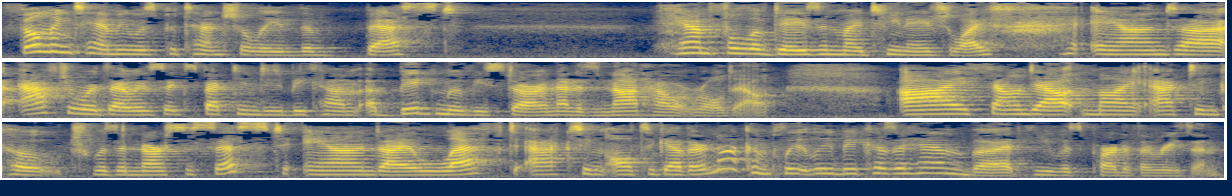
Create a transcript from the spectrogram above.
Filming Tammy was potentially the best handful of days in my teenage life. And uh, afterwards, I was expecting to become a big movie star, and that is not how it rolled out. I found out my acting coach was a narcissist, and I left acting altogether, not completely because of him, but he was part of the reason.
